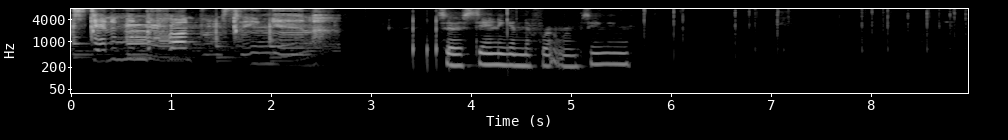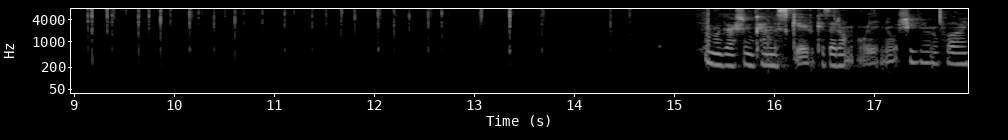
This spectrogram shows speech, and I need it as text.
Standing in the front room singing. So, standing in the front room singing. Oh my gosh, I'm kind of scared because I don't really know what she's to reply.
